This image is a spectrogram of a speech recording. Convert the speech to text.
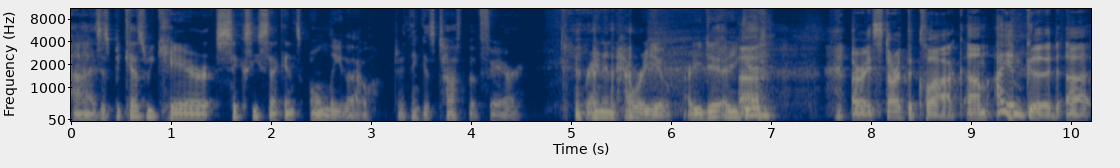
Uh, it says, because we care, 60 seconds only, though, which I think is tough but fair. Brandon, how are you? Are you do- Are you good? All right, start the clock. Um, I am good. Uh,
